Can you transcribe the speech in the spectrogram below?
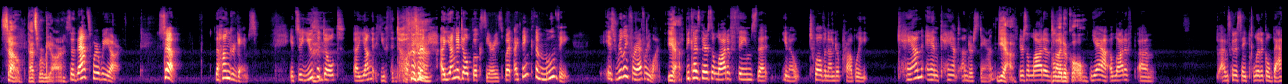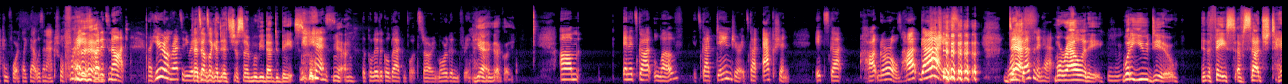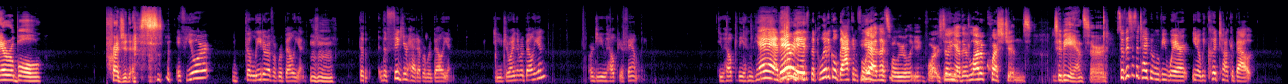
so that's where we are So that's where we are. So, The Hunger Games. It's a youth adult, a young youth adult, a young adult book series, but I think the movie is really for everyone yeah because there's a lot of themes that, you know, 12 and under probably can and can't understand. yeah There's a lot of um, political yeah, a lot of um, I was going to say political back and forth, like that was an actual phrase, but it's not. Like here on Rat City Radio. That sounds like a, it's just a movie about debates. yes, Yeah. the political back and forth, starring Morgan Freeman. Yeah, exactly. Um, and it's got love, it's got danger, it's got action, it's got hot girls, hot guys. what Death, doesn't it have? morality. hmm What do you do in the face of such terrible prejudice? If you're the leader of a rebellion, hmm the the figurehead of a rebellion, do you join the rebellion, or do you help your family? You help the? Yeah, there it is. The political back and forth. Yeah, that's what we were looking for. So Mhm. yeah, there's a lot of questions to be answered. So this is a type of movie where you know we could talk about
